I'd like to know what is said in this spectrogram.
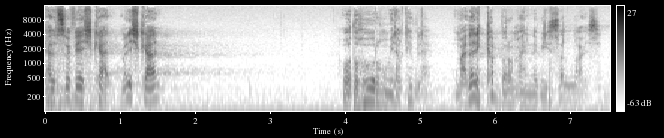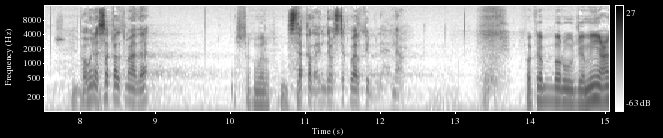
هذا فيه إشكال. ما الإشكال؟ وظهورهم إلى القبلة ومع ذلك كبروا مع النبي صلى الله عليه وسلم. فهنا سقطت ماذا؟ استقبال القبلة. سقط عنده استقبال القبلة نعم. فكبروا جميعا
